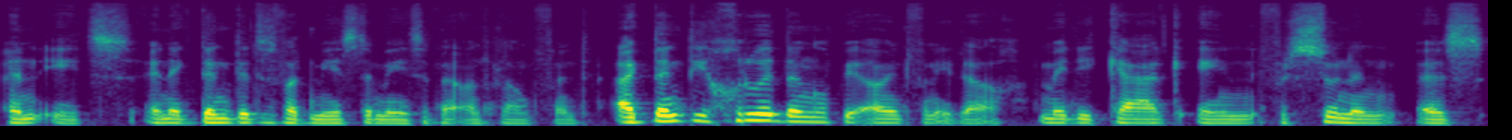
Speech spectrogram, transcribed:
in iets. En ek dink dit is wat meeste mense by aanklank vind. Ek dink die groot ding op die einde van die dag met die kerk en versoening is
